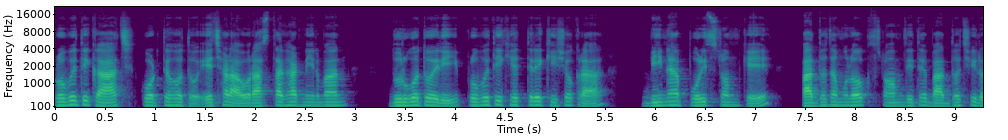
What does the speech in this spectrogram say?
প্রভৃতি কাজ করতে হতো। এছাড়াও রাস্তাঘাট নির্মাণ, দুর্গ তৈরি প্রভৃতি ক্ষেত্রে কৃষকরা বিনা পরিশ্রমকে বাধ্যতামূলক শ্রম দিতে বাধ্য ছিল।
